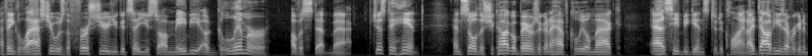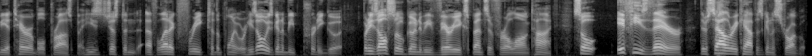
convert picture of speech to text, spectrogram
I think last year was the first year you could say you saw maybe a glimmer of a step back, just a hint. And so the Chicago Bears are going to have Khalil Mack as he begins to decline. I doubt he's ever going to be a terrible prospect. He's just an athletic freak to the point where he's always going to be pretty good. But he's also going to be very expensive for a long time. So if he's there, their salary cap is going to struggle.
